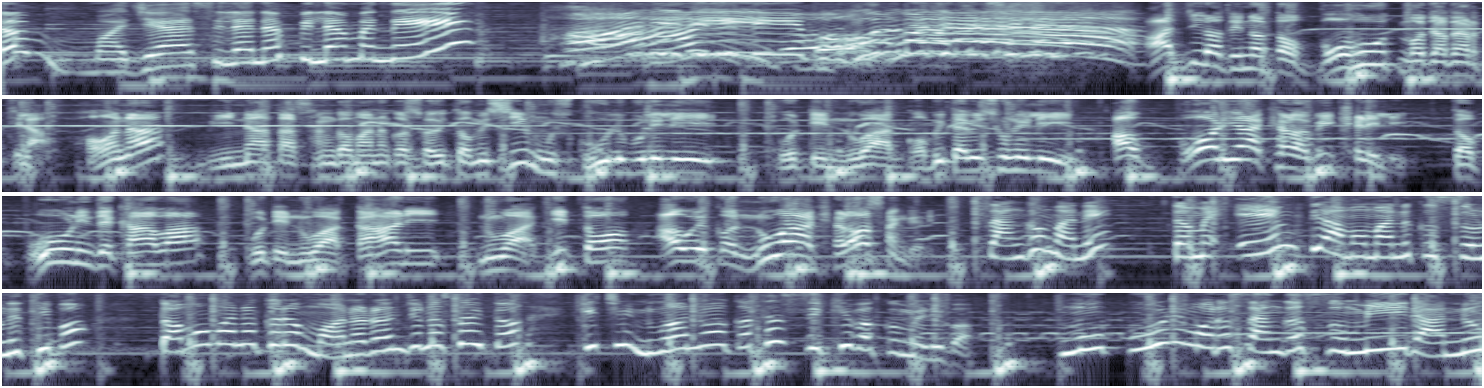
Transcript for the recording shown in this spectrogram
ତ ମଜା ଆସିଲା ନା ପିଲାମାନେ ହଁ ଦିଦି ବହୁତ ମଜା আজির দিন তো বহুত মজাদার লা হ মিনা তা সাংগ সহিত মিশি মু স্কুল বুলিলি গোটে নুয়া কবিতা বি শুনিলি আউ বঢ়িয়া খেল বি খেলিলি তো পুনি দেখাবা গোটে নুয়া কাহিনী নুয়া গীত আউ এক নূয়া খেল সাঙ্গে সাঙ্গ মানে তুমি এমতি আম তম শুনিথিব মনোরঞ্জন ମନୋରଞ୍ଜନ ସହିତ କିଛି ନୂଆ ନୂଆ କଥା ଶିଖିବାକୁ ମିଳିବ ମୁଁ ପୁଣି ମୋର ସାଙ୍ଗ ସୁମି ରାନୁ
